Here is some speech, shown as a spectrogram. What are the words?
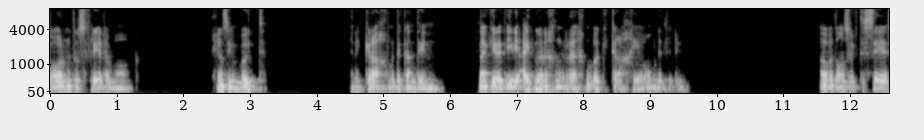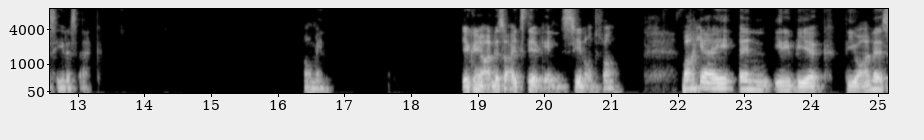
Waar moet ons vrede maak? Gee ons die moed en die krag om dit te kan doen Dankie dat U die uitnodiging rig, maar ook die krag gee om dit te doen. Al wat ons hoef te sê is hier is ek. Amen. Jy kan jou hande so uitsteek en seën ontvang. Mag jy in hierdie week die Johannes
